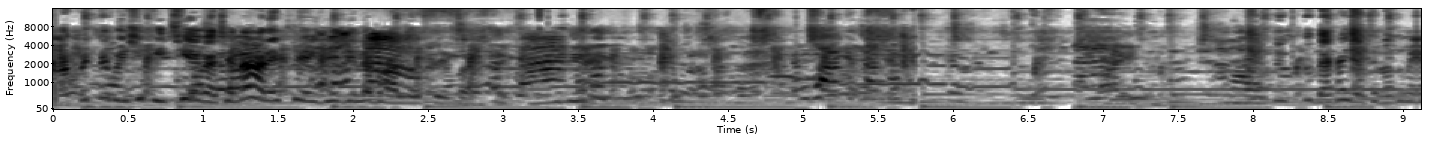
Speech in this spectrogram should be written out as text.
কার্পেটটা বেশি পিছিয়ে গেছে না? আর একটু এগিয়ে দিলে ভালো হতো ওকে একটু যাচ্ছে তুমি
